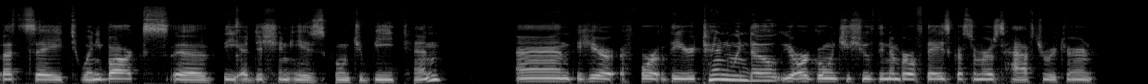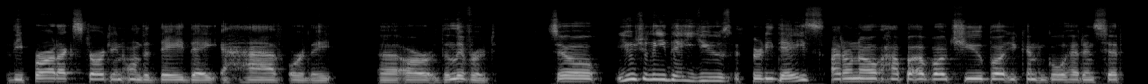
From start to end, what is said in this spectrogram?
let's say 20 bucks uh, the addition is going to be 10 and here for the return window you are going to choose the number of days customers have to return the product starting on the day they have or they uh, are delivered. So usually they use 30 days. I don't know how about you, but you can go ahead and set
